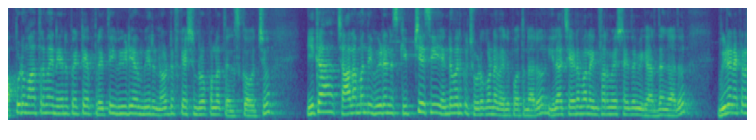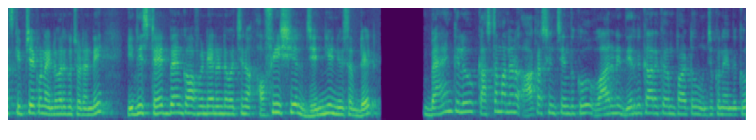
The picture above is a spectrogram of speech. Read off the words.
అప్పుడు మాత్రమే నేను పెట్టే ప్రతి వీడియో మీరు నోటిఫికేషన్ రూపంలో తెలుసుకోవచ్చు. ఇక చాలామంది వీడియోని స్కిప్ చేసి ఎండ్ వరకు చూడకుండా వెళ్ళిపోతున్నారు. ఇలా చేయడం వల్ల ఇన్ఫర్మేషన్ అయితే మీకు అర్థం కాదు. వీడియోని ఎక్కడ స్కిప్ చేయకుండా ఎండ్ వరకు చూడండి. ఇది స్టేట్ బ్యాంక్ ఆఫ్ ఇండియా నుండి వచ్చిన అఫీషియల్ జెన్యూ న్యూస్ అప్డేట్. బ్యాంకులు కస్టమర్లను ఆకర్షించేందుకు వారిని దీర్ఘకాలికం పాటు ఉంచుకునేందుకు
